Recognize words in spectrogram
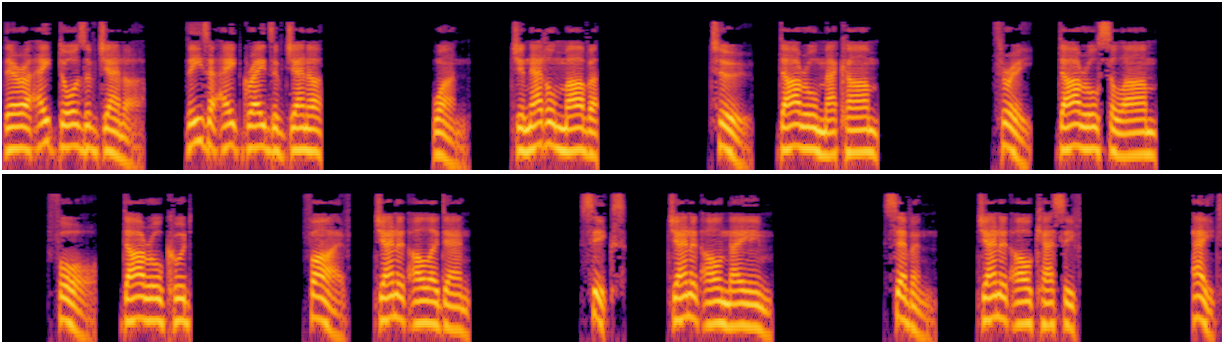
There are eight doors of Jannah. These are eight grades of Jannah 1. Jannatul Ma'wa 2. Darul Maqam 3. Darul Salam 4. Darul Khuld 5. Jannat ul-Adnan 6. Jannat ul-Na'im 7. Jannat ul-Kasif 8.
